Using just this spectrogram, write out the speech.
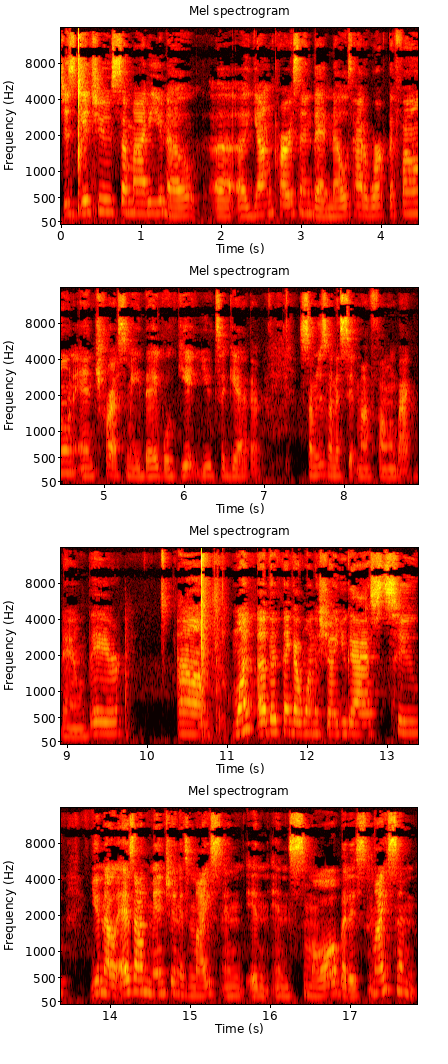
just get you somebody, you know, a, a young person that knows how to work the phone. And trust me, they will get you together. So I'm just going to sit my phone back down there. Um, one other thing I want to show you guys too, you know, as I mentioned, it's nice and, and, and small, but it's nice and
